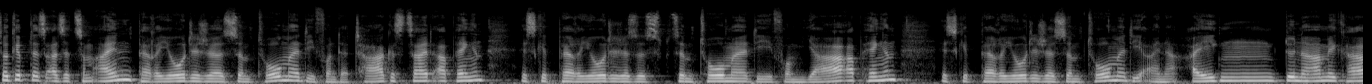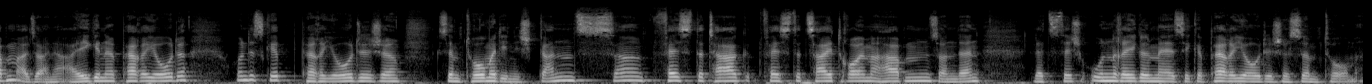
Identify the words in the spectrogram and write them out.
So gibt es also zum einen periodische Symptome, die von der Tageszeit abhängen. Es gibt periodische Symptome, die vom Jahr abhängen. Es gibt periodische Symptome, die eine Eigendynamik haben, also eine eigene Periode. Und es gibt periodische Symptome, die nicht ganz äh, feste Tag, feste Zeiträume haben, sondern letztlich unregelmäßige periodische Symptome.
